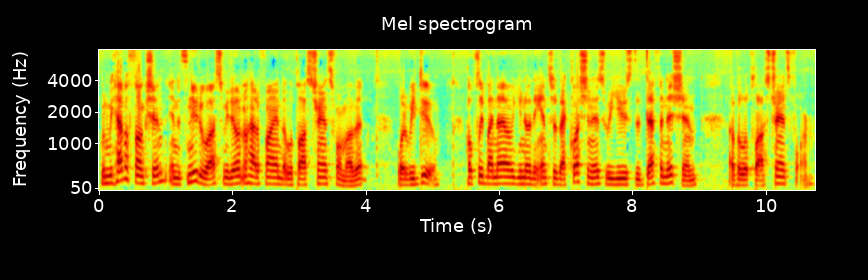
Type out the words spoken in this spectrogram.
when we have a function and it's new to us, we don't know how to find a Laplace transform of it, what do we do? Hopefully by now you know the answer to that question is we use the definition of a Laplace transform.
